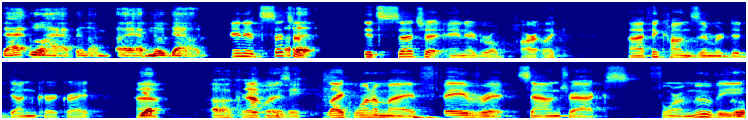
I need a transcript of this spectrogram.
that will happen i'm i have no doubt and it's such uh, a it's such an integral part like i think hans zimmer did dunkirk right yep uh, Oh, great that was movie. like one of my favorite soundtracks for a movie cool.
